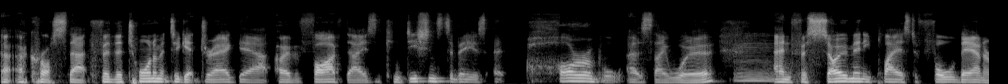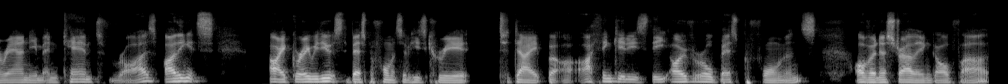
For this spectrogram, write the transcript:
uh, across that for the tournament to get dragged out over five days. The conditions to be as uh, horrible as they were, mm. and for so many players to fall down around him and Cam to rise. I think it's. I agree with you. It's the best performance of his career to date, but I think it is the overall best performance of an Australian golfer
